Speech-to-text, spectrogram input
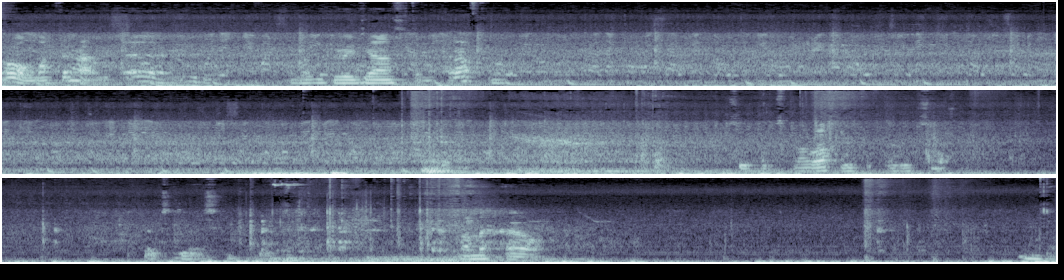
O, materiały, eee. Nawet nie wiedziałem, że to naprawdę. Super sprawa, helikopteryczna. Czekajcie, gdzie jest helikopter? Mamy hełm. Dobra,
